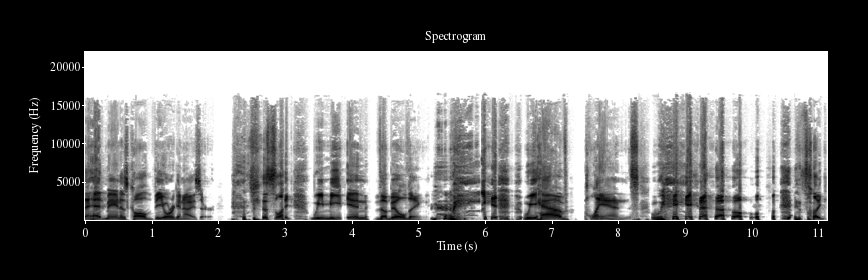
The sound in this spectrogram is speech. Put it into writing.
The head man is called the Organizer." It's just like we meet in the building. we, we have plans. We, you know, it's like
